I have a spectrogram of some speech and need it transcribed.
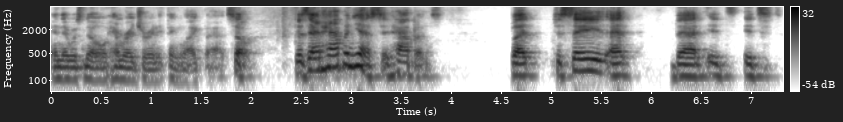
and there was no hemorrhage or anything like that. So does that happen? Yes, it happens. But to say that that it's it's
